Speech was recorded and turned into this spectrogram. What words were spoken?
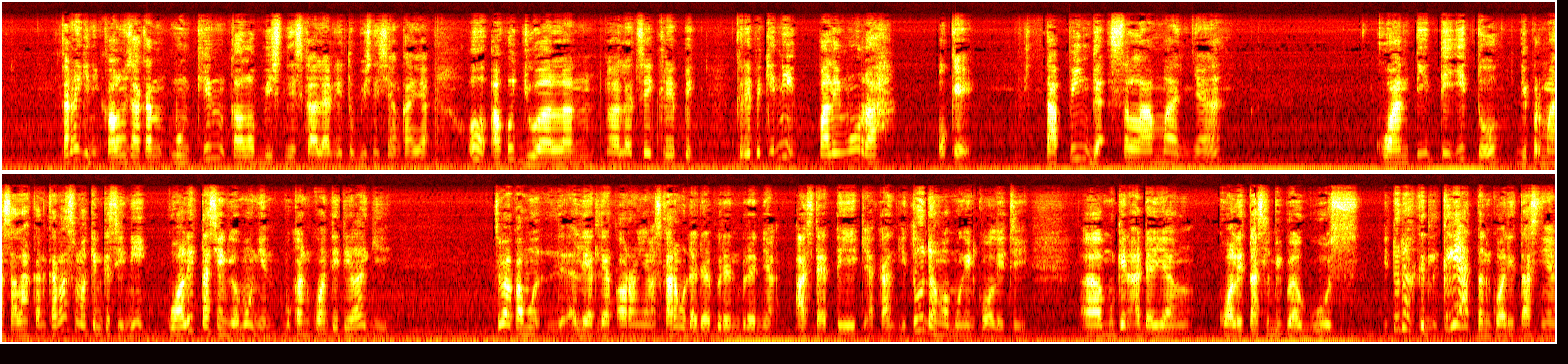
Karena gini kalau misalkan mungkin kalau bisnis kalian itu bisnis yang kayak oh aku jualan uh, let's say keripik. Keripik ini paling murah. Oke. Okay. tapi nggak selamanya quantity itu dipermasalahkan. Karena semakin ke sini kualitas yang diomongin bukan quantity lagi coba kamu lihat-lihat orang yang sekarang udah ada brand-brandnya estetik ya kan? Itu udah ngomongin quality. Uh, mungkin ada yang kualitas lebih bagus. Itu udah ke kelihatan kualitasnya.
